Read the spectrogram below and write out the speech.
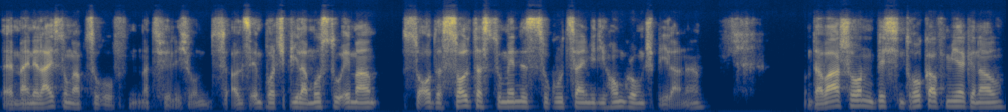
äh, meine Leistung abzurufen, natürlich. Und als Importspieler musst du immer, so, oder solltest zumindest so gut sein wie die Homegrown-Spieler. Ne? Und da war schon ein bisschen Druck auf mir, genau.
